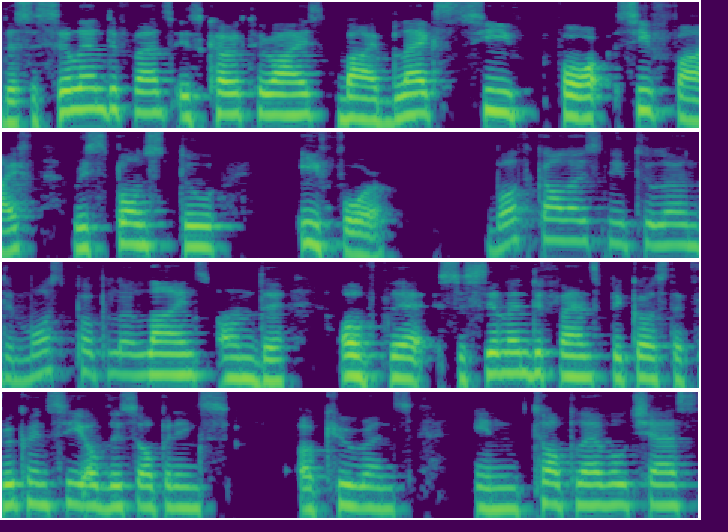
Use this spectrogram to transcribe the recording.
the Sicilian defense is characterized by black's c4, c5 response to e4. Both colors need to learn the most popular lines on the of the Sicilian defense because the frequency of these openings occurrence in top level chess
